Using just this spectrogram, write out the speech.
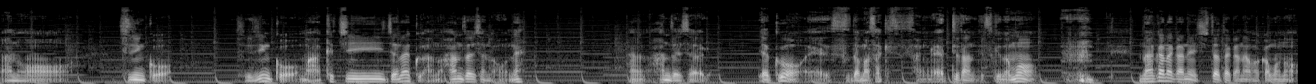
あの主人公、主人公、まあ、明智じゃなく、あの、犯罪者の方ね、犯罪者役を、えー、須田正樹さんがやってたんですけども、なかなかね、したたかな若者。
